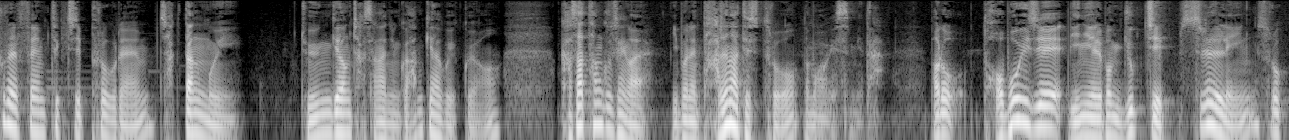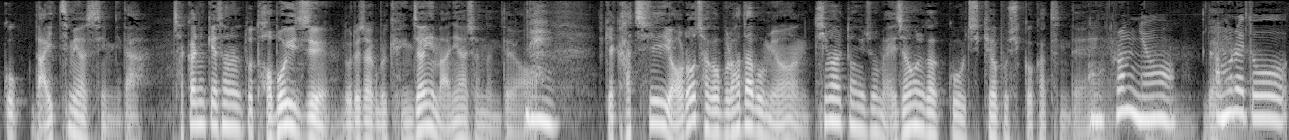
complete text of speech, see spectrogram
쿨 FM 특집 프로그램 작당모의 조윤경 작사가님과 함께하고 있고요. 가사 탐구 생활, 이번엔 다른 아티스트로 넘어가겠습니다. 바로 더보이즈의 미니 앨범 6집 Thrill-ing 수록곡 Nightmares입니다. 작가님께서는 또 더보이즈 노래 작업을 굉장히 많이 하셨는데요. 네. 이렇게 같이 여러 작업을 하다 보면 팀 활동에 좀 애정을 갖고 지켜보실 것 같은데. 어, 그럼요. 음, 네. 아무래도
